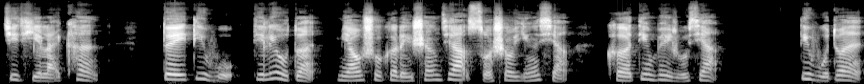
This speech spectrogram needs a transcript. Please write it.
具体来看，对第五、第六段描述各类商家所受影响，可定位如下：第五段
